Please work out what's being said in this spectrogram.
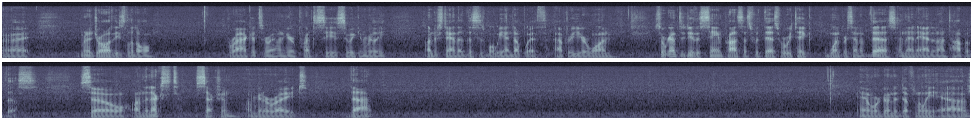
All right. I'm going to draw these little brackets around here, parentheses, so we can really understand that this is what we end up with after year one. So we're going to to do the same process with this, where we take 1% of this and then add it on top of this. So on the next section, I'm going to write that and we're going to definitely add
